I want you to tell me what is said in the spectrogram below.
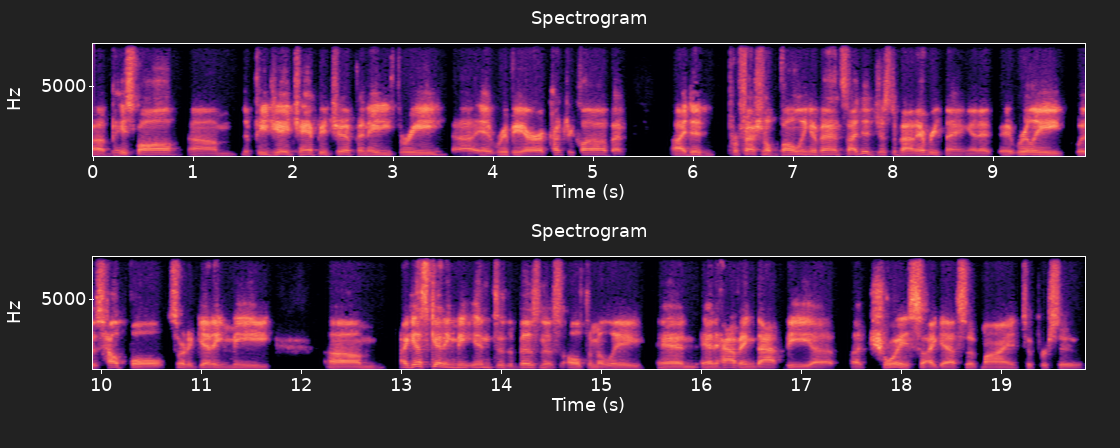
uh, Baseball, um, the PGA Championship in '83 uh, at Riviera Country Club, and I did professional bowling events. I did just about everything, and it it really was helpful, sort of getting me um, I guess getting me into the business ultimately and and having that be a, a choice, I guess, of mine to pursue.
